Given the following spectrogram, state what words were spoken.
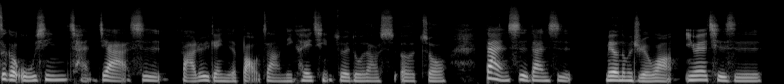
这个无薪产假是法律给你的保障，你可以请最多到十二周，但是但是没有那么绝望，因为其实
